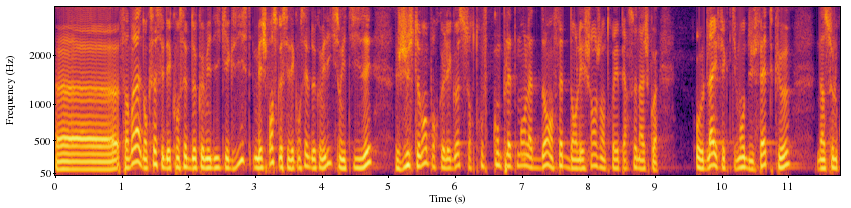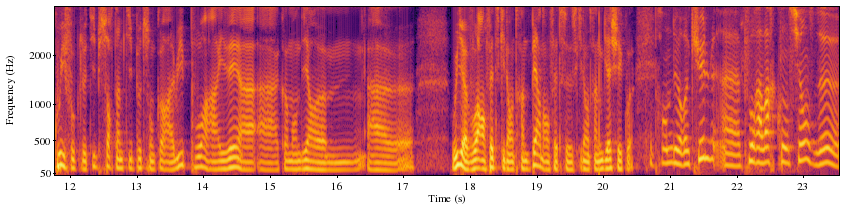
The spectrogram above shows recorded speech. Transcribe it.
Euh, enfin voilà. Donc ça c'est des concepts de comédie qui existent mais je pense que c'est des concepts de comédie qui sont utilisés justement pour que les gosses se retrouvent complètement là-dedans en fait dans l'échange entre les personnages quoi. Au-delà effectivement du fait que d'un seul coup, il faut que le type sorte un petit peu de son corps à lui pour arriver à, comment dire, euh, à, euh, oui, à voir en fait ce qu'il est en train de perdre, en fait, ce, ce qu'il est en train de gâcher, quoi. C'est prendre du recul euh, pour avoir conscience de,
